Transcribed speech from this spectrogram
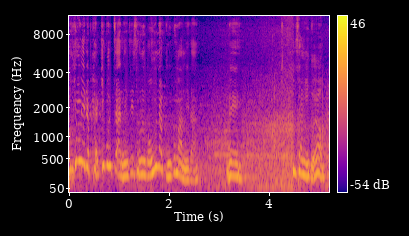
혐의를 밝히고 있지 않는지 저는 너무나 궁금합니다. 네. 이상이고요.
